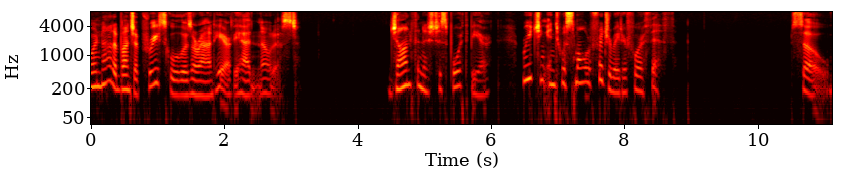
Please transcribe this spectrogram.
we're not a bunch of preschoolers around here, if you hadn't noticed. John finished his fourth beer, reaching into a small refrigerator for a fifth. So,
